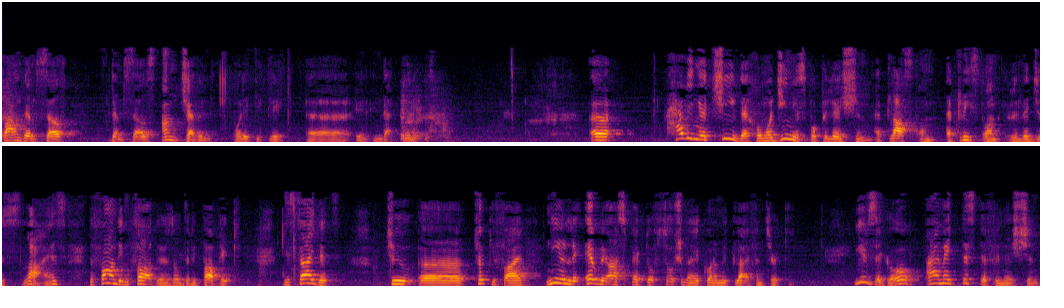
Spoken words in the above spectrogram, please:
found themselves, themselves unchallenged politically uh, in, in, that period. Having achieved a homogeneous population, at, last on, at least on religious lines, the founding fathers of the Republic decided to uh, Turkify nearly every aspect of social and economic life in Turkey. Years ago, I made this definition,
